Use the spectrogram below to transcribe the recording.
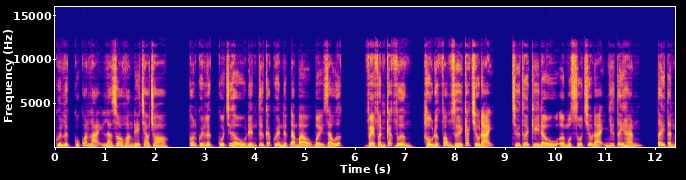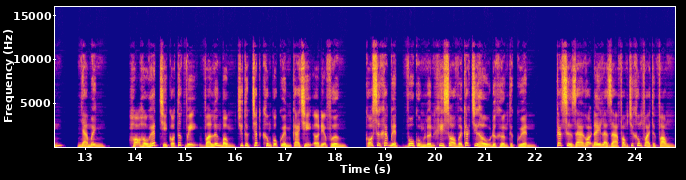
quyền lực của quan lại là do hoàng đế trao cho, còn quyền lực của chư hầu đến từ các quyền được đảm bảo bởi giao ước. Về phần các vương, hầu được phong dưới các triều đại, trừ thời kỳ đầu ở một số triều đại như Tây Hán, Tây Tấn, Nhà Minh. Họ hầu hết chỉ có tước vị và lương bổng chứ thực chất không có quyền cai trị ở địa phương. Có sự khác biệt vô cùng lớn khi so với các chư hầu được hưởng thực quyền. Các sử gia gọi đây là giả phong chứ không phải thực phong.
